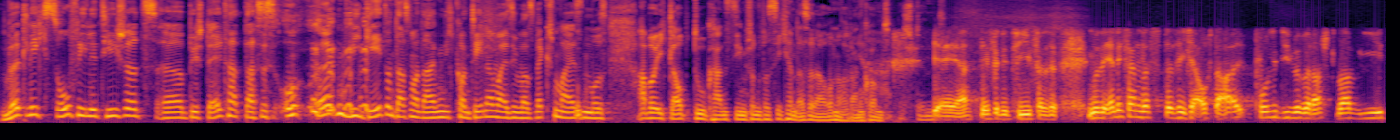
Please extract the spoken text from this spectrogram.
wirklich so viele T-Shirts äh, bestellt hat, dass es irgendwie geht und dass man da nicht containerweise was wegschmeißen muss. Aber ich glaube, du kannst ihm schon versichern, dass er da auch noch rankommt. Ja, stimmt. ja, ja, definitiv. Also ich muss ehrlich sagen, dass, dass ich auch da positiv überrascht war, wie,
